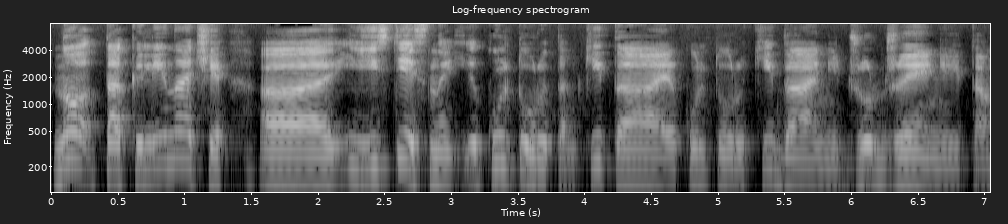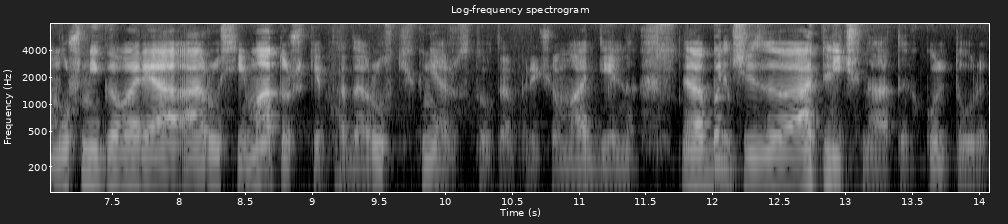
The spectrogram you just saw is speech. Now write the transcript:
Но так или иначе, э, естественно, и культуры там Китая, культуры Кидани, Джурджени, там, уж не говоря о Руси матушки, тогда русских княжеств, там, причем отдельных, э, были через, отлично от их культуры.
